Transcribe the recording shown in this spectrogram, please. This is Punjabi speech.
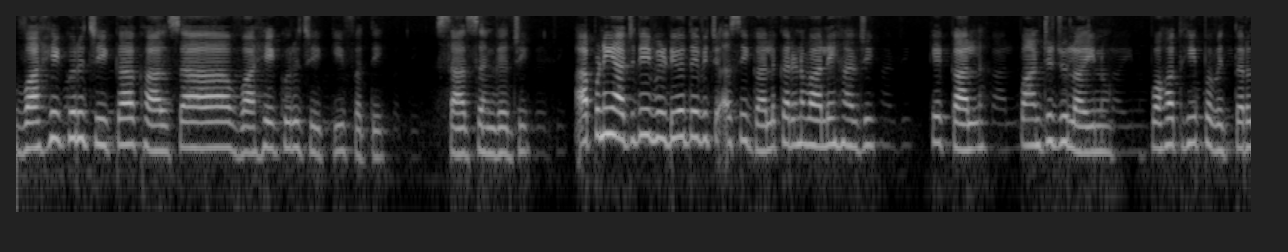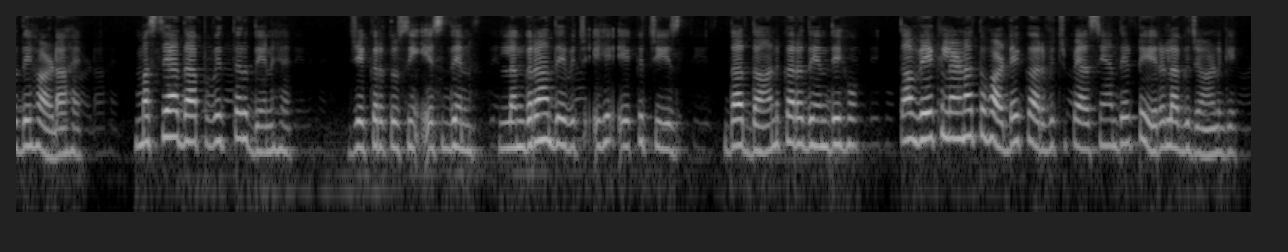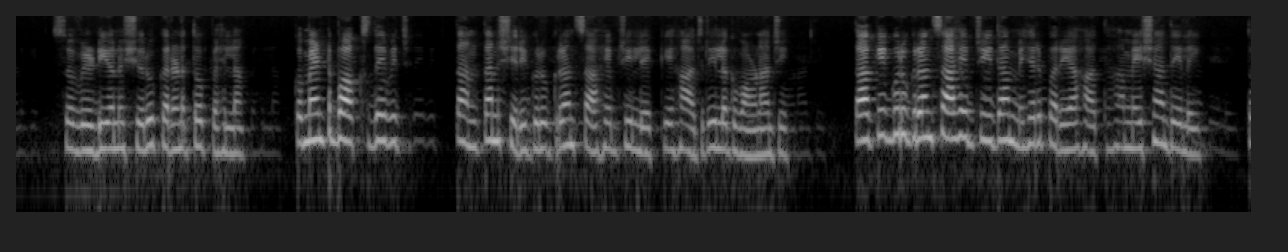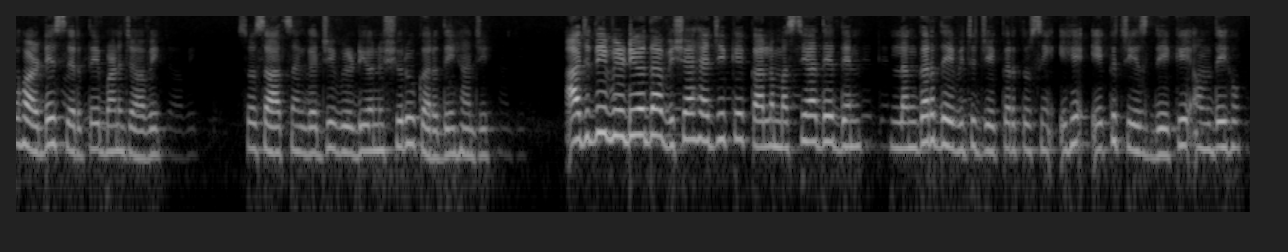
ਵਾਹਿਗੁਰੂ ਜੀ ਕਾ ਖਾਲਸਾ, ਵਾਹਿਗੁਰੂ ਜੀ ਕੀ ਫਤਿਹ। ਸਾਧ ਸੰਗਤ ਜੀ, ਆਪਣੀ ਅੱਜ ਦੀ ਵੀਡੀਓ ਦੇ ਵਿੱਚ ਅਸੀਂ ਗੱਲ ਕਰਨ ਵਾਲੇ ਹਾਂ ਜੀ ਕਿ ਕੱਲ 5 ਜੁਲਾਈ ਨੂੰ ਬਹੁਤ ਹੀ ਪਵਿੱਤਰ ਦਿਹਾੜਾ ਹੈ, ਮੱਸਿਆ ਦਾ ਪਵਿੱਤਰ ਦਿਨ ਹੈ। ਜੇਕਰ ਤੁਸੀਂ ਇਸ ਦਿਨ ਲੰਗਰਾਂ ਦੇ ਵਿੱਚ ਇਹ ਇੱਕ ਚੀਜ਼ ਦਾ ਦਾਨ ਕਰ ਦਿੰਦੇ ਹੋ, ਤਾਂ ਵੇਖ ਲੈਣਾ ਤੁਹਾਡੇ ਘਰ ਵਿੱਚ ਪੈਸਿਆਂ ਦੇ ਢੇਰ ਲੱਗ ਜਾਣਗੇ। ਸੋ ਵੀਡੀਓ ਨੂੰ ਸ਼ੁਰੂ ਕਰਨ ਤੋਂ ਪਹਿਲਾਂ ਕਮੈਂਟ ਬਾਕਸ ਦੇ ਵਿੱਚ ਧੰਨ ਧੰਨ ਸ੍ਰੀ ਗੁਰੂ ਗ੍ਰੰਥ ਸਾਹਿਬ ਜੀ ਲਿਖ ਕੇ ਹਾਜ਼ਰੀ ਲਗਵਾਉਣਾ ਜੀ। ਤਾਂ ਕਿ ਗੁਰੂ ਗ੍ਰੰਥ ਸਾਹਿਬ ਜੀ ਦਾ ਮਿਹਰ ਭਰਿਆ ਹੱਥ ਹਮੇਸ਼ਾ ਦੇ ਲਈ ਤੁਹਾਡੇ ਸਿਰ ਤੇ ਬਣ ਜਾਵੇ। ਸੋ ਸਾਧ ਸੰਗਤ ਜੀ, ਵੀਡੀਓ ਨੂੰ ਸ਼ੁਰੂ ਕਰਦੇ ਹਾਂ ਜੀ। ਅੱਜ ਦੀ ਵੀਡੀਓ ਦਾ ਵਿਸ਼ਾ ਹੈ ਜੀ ਕਿ ਕੱਲ ਮੱਸਿਆ ਦੇ ਦਿਨ ਲੰਗਰ ਦੇ ਵਿੱਚ ਜੇਕਰ ਤੁਸੀਂ ਇਹ ਇੱਕ ਚੀਜ਼ ਦੇ ਕੇ ਆਉਂਦੇ ਹੋ,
